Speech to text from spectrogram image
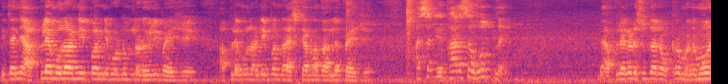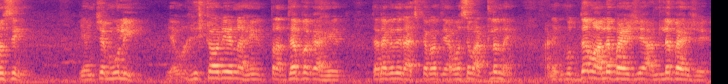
की त्यांनी आपल्या मुलांनी पण निवडणूक लढवली पाहिजे आपल्या मुलांनी पण राजकारणात आलं पाहिजे. असं काही फारसं होत नाही. आपल्याकडे सुद्धा डॉक्टर मनमोहन सिंग यांच्या मुली या हिस्टॉरियन आहेत प्राध्यापक आहेत त्यांना कधी राजकारणात यावं असं वाटलं नाही. आणि मुद्दाम आलं पाहिजे आणलं पाहिजे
